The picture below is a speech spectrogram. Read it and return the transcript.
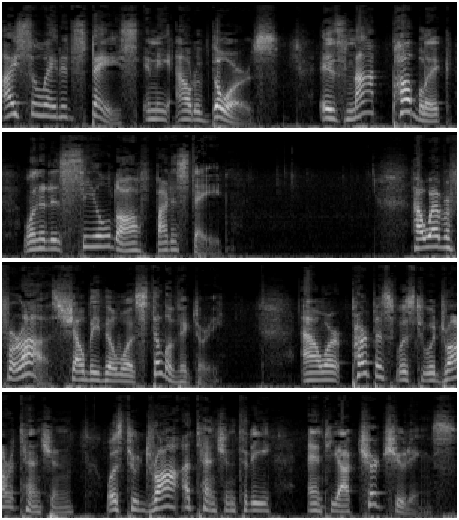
isolated space in the out of doors is not public when it is sealed off by the state. However, for us, Shelbyville was still a victory. Our purpose was to draw attention, was to draw attention to the Antioch church shootings,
